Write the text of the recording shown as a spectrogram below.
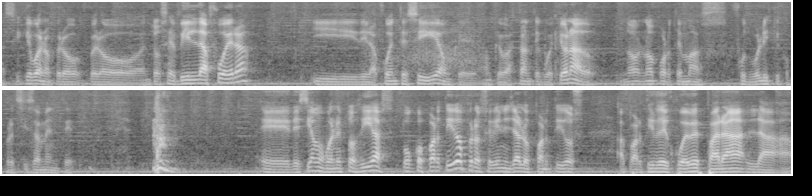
Así que bueno, pero, pero entonces Bilda fuera y de la Fuente sigue, aunque, aunque bastante cuestionado, no, no por temas futbolísticos precisamente. Eh, decíamos, bueno, estos días pocos partidos, pero se vienen ya los partidos a partir del jueves para las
